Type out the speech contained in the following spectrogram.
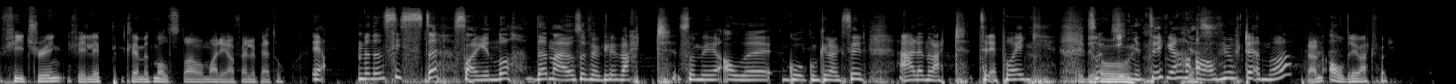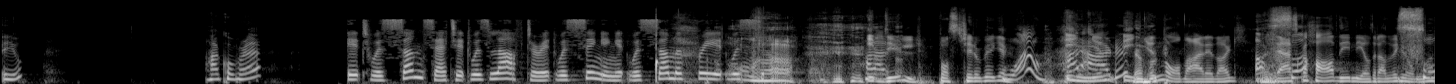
featuring Philip Clemet Molstad og Maria Felle P2. Men den siste sangen nå, den er jo selvfølgelig verdt, som i alle gode konkurranser, er den verdt tre poeng. Så ingenting er yes. avgjort ennå. Det har den aldri vært før. Jo. Her kommer det. It was sunset, it was laughter, it was singing, it was summer free, it was. Idyll! Postgirobygget. Wow! Her er Ingen, du! ingen nåde her i dag. Altså, jeg skal ha de 39 kronene. Så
